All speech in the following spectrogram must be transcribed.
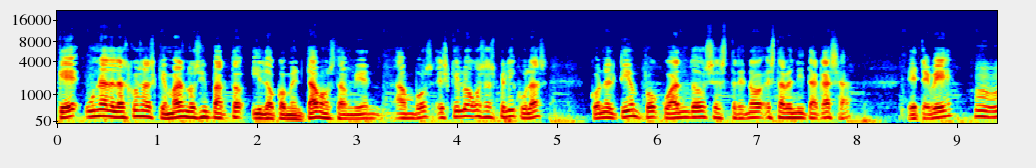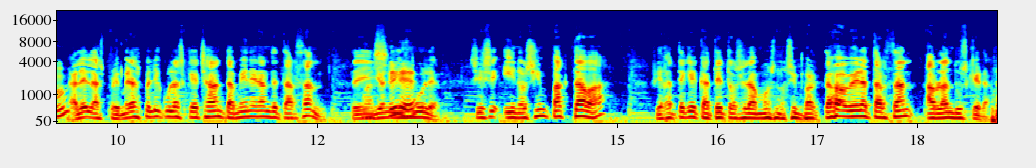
que una de las cosas que más nos impactó, y lo comentamos también ambos, es que luego esas películas, con el tiempo, cuando se estrenó esta bendita casa, ETV. ¿vale? Las primeras películas que echaban también eran de Tarzán, de Ah, Johnny sí, ¿eh? Muller. Sí, sí, y nos impactaba, fíjate qué catetos éramos, nos impactaba ver a Tarzán hablando euskera.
